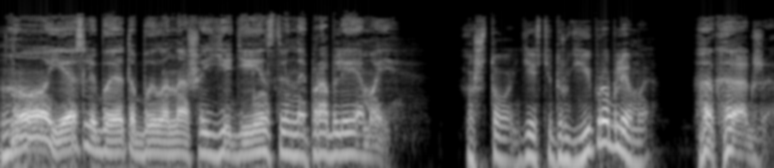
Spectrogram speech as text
но если бы это было нашей единственной проблемой... А что, есть и другие проблемы? А как же?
